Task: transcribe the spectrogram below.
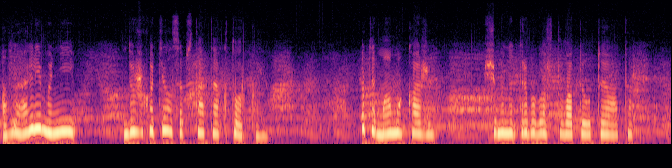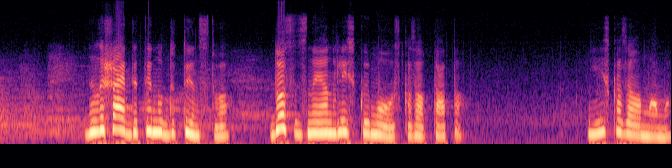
А взагалі мені дуже хотілося б стати акторкою. От і мама каже, що мене треба влаштувати у театр. Не лишай дитину дитинства. Досить з неї англійської мови, сказав тато. Ні, сказала мама,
